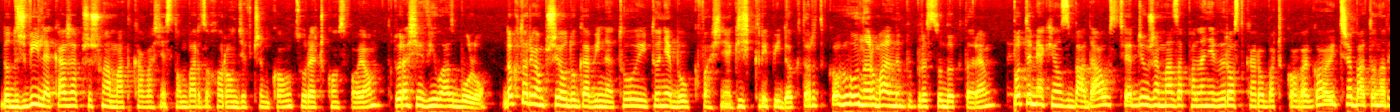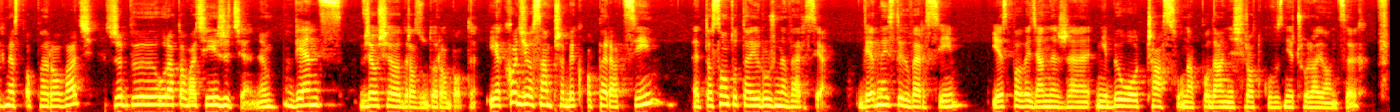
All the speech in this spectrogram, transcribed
do drzwi lekarza przyszła matka właśnie z tą bardzo chorą dziewczynką, córeczką swoją, która się wiła z bólu. Doktor ją przyjął do gabinetu i to nie był właśnie jakiś creepy doktor, tylko był normalnym po prostu doktorem. Po tym jak ją zbadał, stwierdził, że ma zapalenie wyrostka robaczkowego i trzeba to natychmiast operować, żeby uratować jej życie. Nie? Więc wziął się od razu do roboty. Jak chodzi o sam przebieg operacji, to są tutaj różne wersje. W jednej z tych wersji jest powiedziane, że nie było czasu na podanie środków znieczulających. W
